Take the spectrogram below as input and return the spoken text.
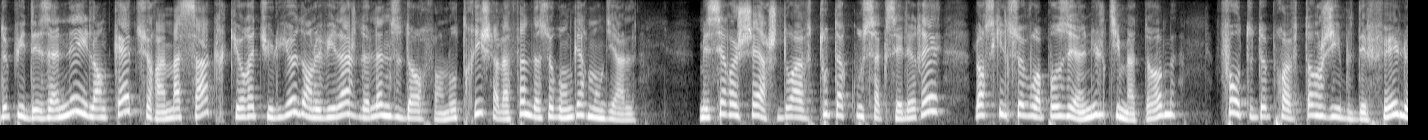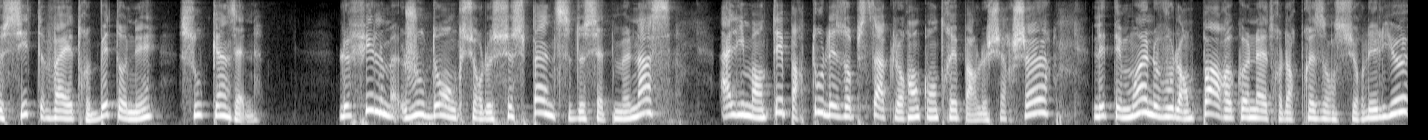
Depuis des années, il enquête sur un massacre qui aurait eu lieu dans le village de Lensdorf, en Autriche, à la fin de la Seconde Guerre mondiale. Mais ses recherches doivent tout à coup s'accélérer lorsqu'il se voit poser un ultimatum. Faute de preuves tangibles des faits, le site va être bétonné sous quinzaine. Le film joue donc sur le suspense de cette menace, alimenté par tous les obstacles rencontrés par le chercheur, les témoins ne voulant pas reconnaître leur présence sur les lieux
